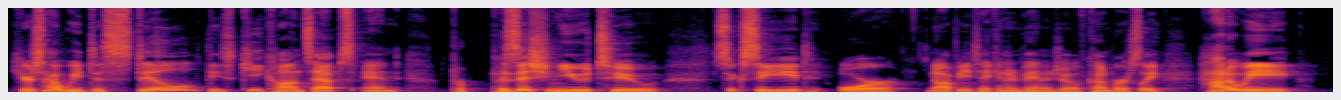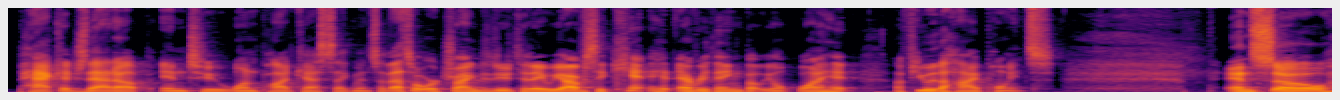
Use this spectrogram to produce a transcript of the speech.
here's how we distill these key concepts and position you to succeed or not be taken advantage of, conversely, how do we package that up into one podcast segment? So that's what we're trying to do today. We obviously can't hit everything, but we want to hit a few of the high points. And so,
